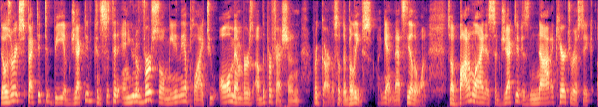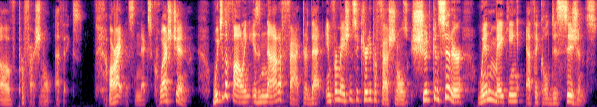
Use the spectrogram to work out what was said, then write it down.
Those are expected to be objective, consistent, and universal, meaning they apply to all members of the profession, regardless of their beliefs. Again, that's the other one. So, bottom line is subjective is not a characteristic of professional ethics. All right, this next question. Which of the following is not a factor that information security professionals should consider when making ethical decisions?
